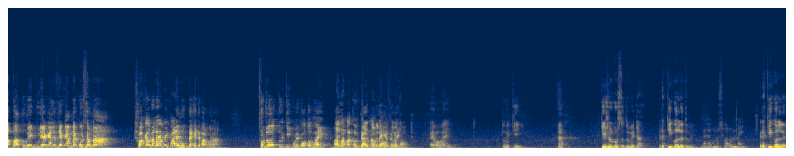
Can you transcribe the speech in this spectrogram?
আব্বা তুমি এই বুড়িয়া গেলে যে কামটা করছ না সকালবেলায় আমি পাড়ে মুখ দেখাইতে পারব না। ছোট তুই কি কবি কত ভাই? আমার মাথা উঠে ভাই, এই বাবা এই তুমি কি? হ্যাঁ? কি শুরু করছ তুমি এটা? এটা কি করলে তুমি? কোনো শরম নাই। এটা কি করলে?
